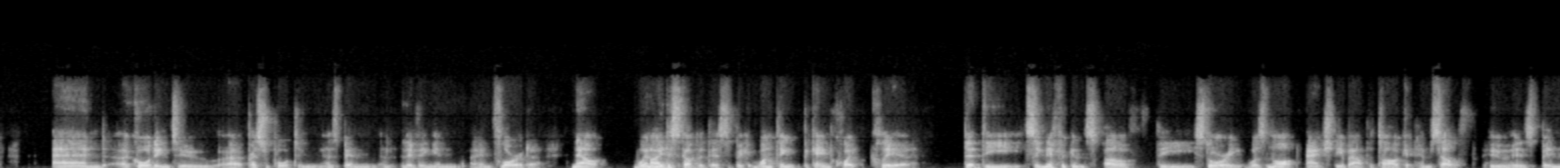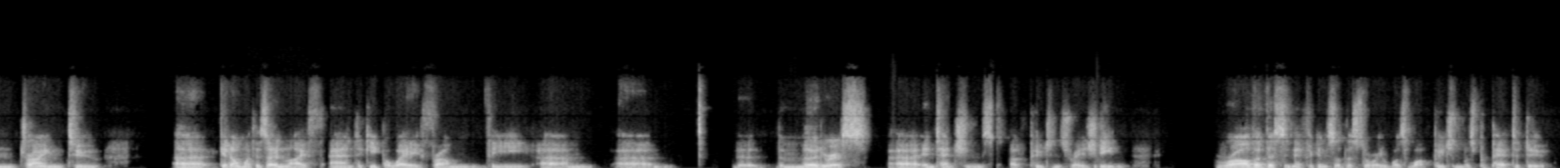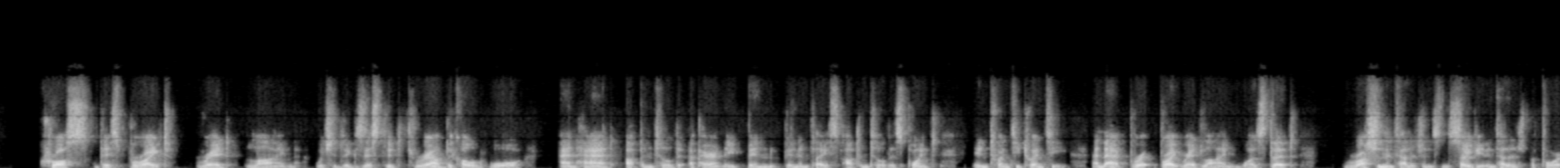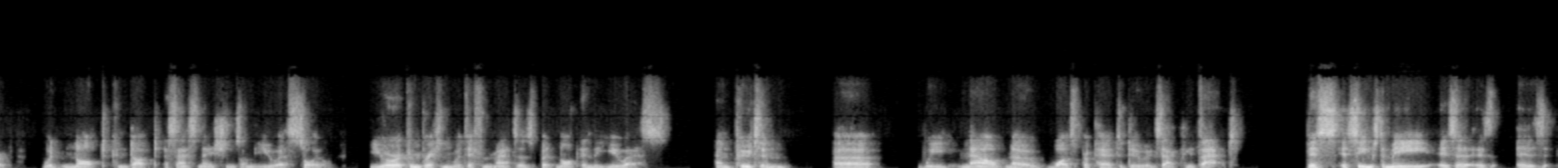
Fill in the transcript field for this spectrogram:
and according to uh, press reporting, has been living in in Florida. Now, when I discovered this, one thing became quite clear that the significance of the story was not actually about the target himself, who has been trying to uh, get on with his own life and to keep away from the um, um, the, the murderous uh, intentions of Putin's regime. Rather, the significance of the story was what Putin was prepared to do cross this bright red line, which had existed throughout the Cold War and had up until the, apparently been, been in place up until this point in 2020. And that bright red line was that Russian intelligence and Soviet intelligence before it would not conduct assassinations on the US soil. Europe and Britain were different matters, but not in the US. And Putin uh, we now know was prepared to do exactly that. This, it seems to me, is a is is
